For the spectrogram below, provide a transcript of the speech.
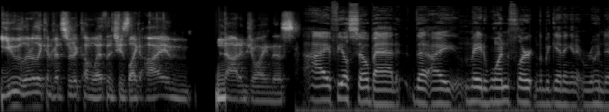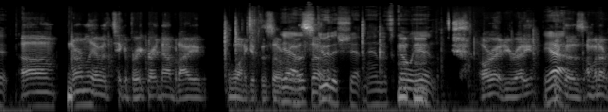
you literally convinced her to come with, and she's like, "I am not enjoying this." I feel so bad that I made one flirt in the beginning and it ruined it. Um, normally I would take a break right now, but I want to get this over. yeah, with. let's So, do this shit, man. Let's go Mhm. in. All right, you ready? Yeah. Because I'm gonna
